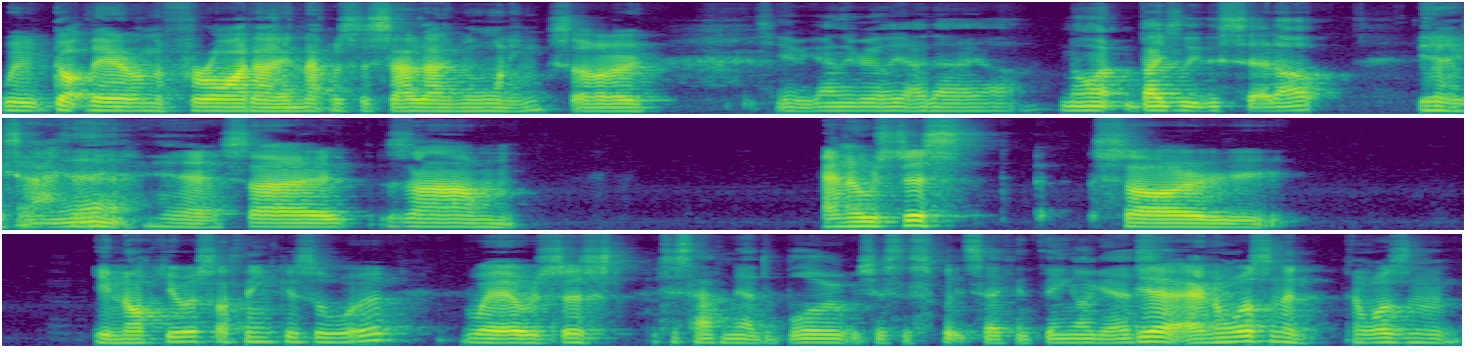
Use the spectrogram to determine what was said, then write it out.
we got there on the Friday and that was the Saturday morning. So Yeah, we only really had a uh, night, basically the setup. Yeah, exactly. Yeah. Yeah. So, um, and it was just so innocuous. I think is the word where it was just It just happened out of the blue. It was just a split second thing, I guess. yeah, and it wasn't a it wasn't.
